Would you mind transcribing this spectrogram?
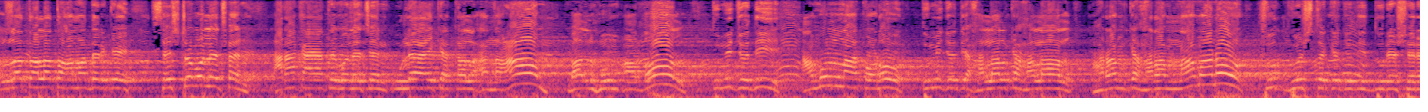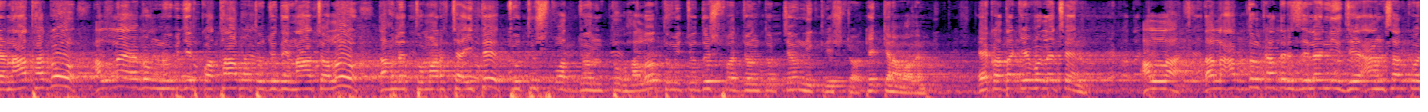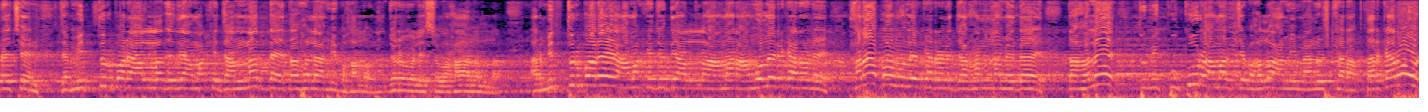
আল্লাহ তাআলা তো আমাদেরকে শ্রেষ্ঠ বলেছেন আর এক আয়াতে বলেছেন, উলাইকা কাল আনআম বাল হুম আদল। তুমি যদি আমল না করো, তুমি যদি হালালকে হালাল, হারামকে হারাম না মানো, সুদ ঘুষ থেকে যদি দূরে সেরে না থাকো, আল্লাহ এবং নবীজির কথা মতো যদি না চলো, তাহলে তোমার চাইতে চতুষ্পদ জন্তু ভালো, তুমি চতুষ্পদ জন্তুর চেয়েও নিকৃষ্ট। ঠিক কেনা বলেন? এ কথা কে বলেছেন? আল্লাহ, তাহলে আব্দুল কাদের জিলানি যে আনসার করেছেন যে মৃত্যুর পরে আল্লাহ যদি আমাকে জান্নাত দেয়, তাহলে আমি ভালো। জোরে বলেছি হান আল্লাহ আর মৃত্যুর পরে আমাকে যদি আল্লাহ আমার আমলের কারণে, খারাপ আমলের কারণে জাহান নামে দেয়, তাহলে তুমি কুকুর আমার চেয়ে ভালো, আমি মানুষ খারাপ। তার কারণ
